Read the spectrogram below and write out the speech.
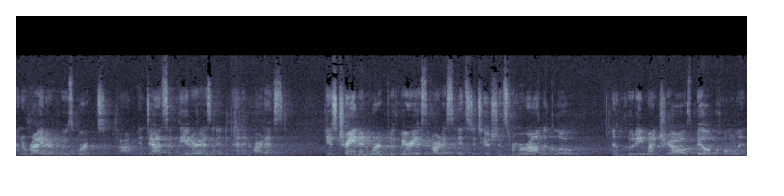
and a writer who's worked um, in dance and theater as an independent artist. He has trained and worked with various artists and institutions from around the globe, including Montreal's Bill Coleman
